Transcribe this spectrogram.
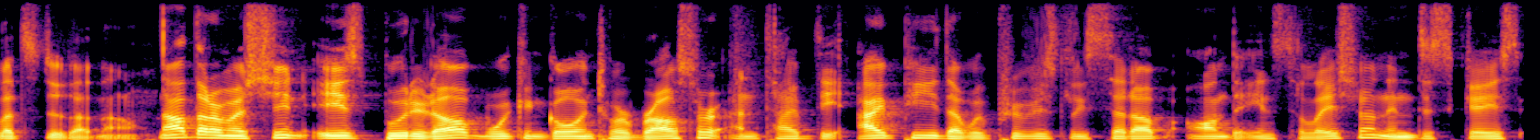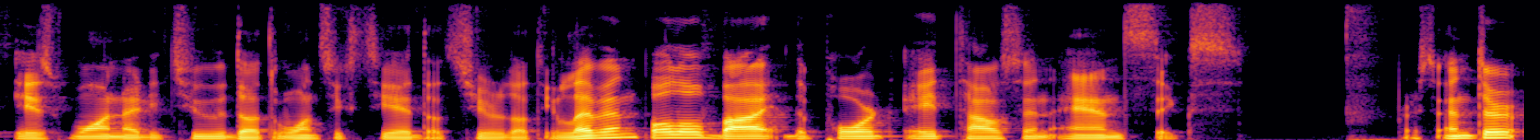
let's do that now. Now that our machine is booted up, we can go into our browser and type the IP that we previously set up on the installation. In this case is 192.168.0.11, followed by the port 8006. Press enter.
